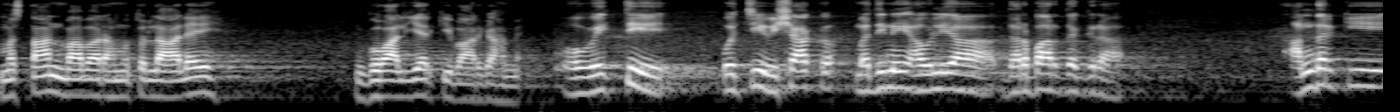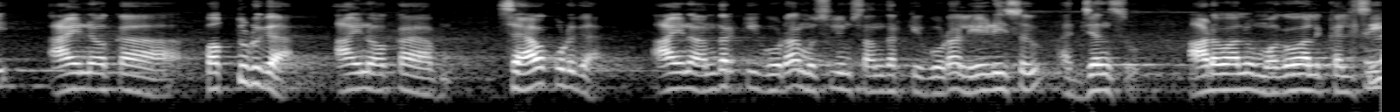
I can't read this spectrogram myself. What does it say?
مستان بابا رحمۃ اللہ علیہ گوالیر کی బార్గాహ్ మే ఓ వ్యక్తి వచ్చి విశాఖ మదిని ఔలియా దర్బార్ آئن అందరికీ ఆయన ఒక భక్తుడుగా کی ఒక సేవకుడుగా ఆయన అందరికీ కూడా ముస్లిమ్స్ అందరికీ కూడా లేడీస్ జెంట్స్ ఆడవాళ్ళు మగవాళ్ళు కలిసి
